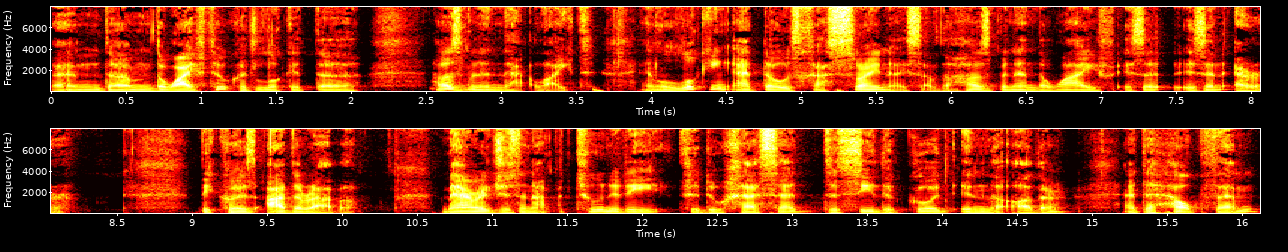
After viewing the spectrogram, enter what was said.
and um, the wife too could look at the husband in that light, and looking at those chasroinis of the husband and the wife is a is an error, because adarabah, marriage is an opportunity to do chesed, to see the good in the other, and to help them,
